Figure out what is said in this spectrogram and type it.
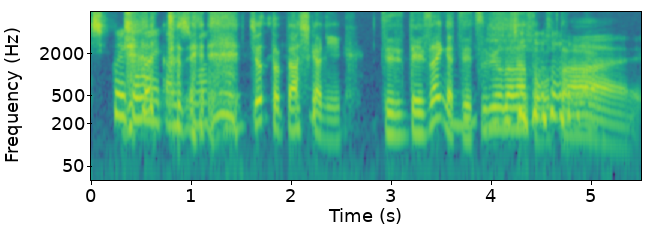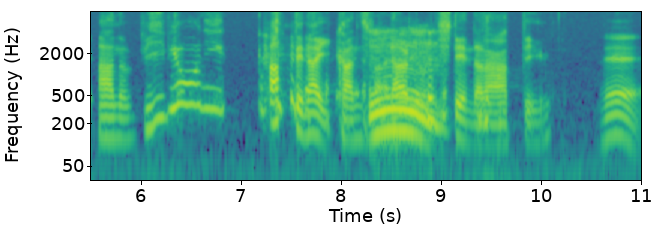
しっくりこない感じしますね。ちょっと確かにデデザインが絶妙だなと思ったのは、はい。あの、微妙に合ってない感じになるようにしてんだなっていう。いね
